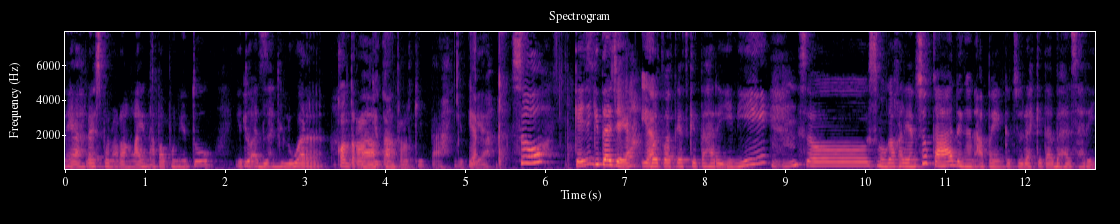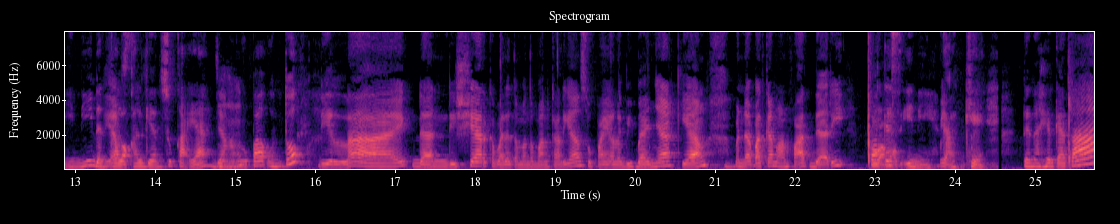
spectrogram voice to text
ya respon orang lain apa pun itu itu adalah di luar Kontrol eh, kita. kontrol kita gitu Ya. ya so kayaknya gitu aja ya Ya. buat podcast kita hari ini so semoga kalian suka dengan apa yang sudah kita bahas hari ini dan Yes. kalau kalian suka ya jangan lupa untuk di like dan di share kepada teman-teman kalian supaya lebih banyak yang mendapatkan manfaat dari podcast ini. Ya. Oke. Dan akhir kata,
